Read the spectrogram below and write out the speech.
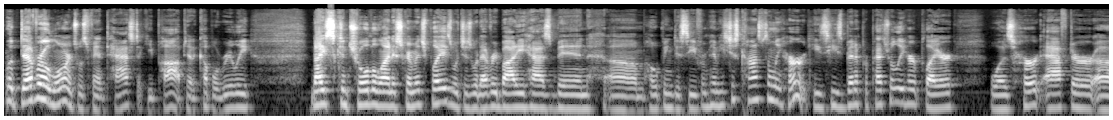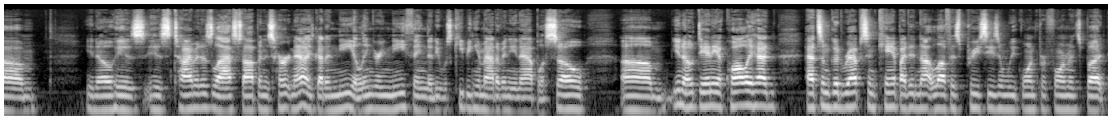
Look, Devaroe Lawrence was fantastic. He popped, had a couple really nice control the line of scrimmage plays, which is what everybody has been um, hoping to see from him. He's just constantly hurt. He's he's been a perpetually hurt player was hurt after um, you know his his time at his last stop and is hurt now. He's got a knee, a lingering knee thing that he was keeping him out of Indianapolis. So um, you know, Danny Ekuale had had some good reps in camp. I did not love his preseason week one performance, but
